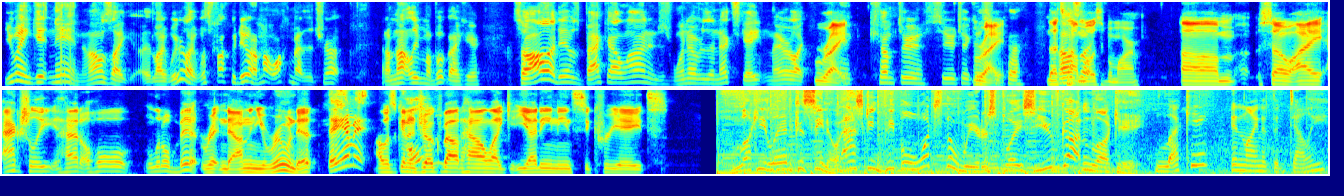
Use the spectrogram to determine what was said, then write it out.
you ain't getting in. And I was like, uh, like we were like, what the fuck we doing? I'm not walking back to the truck, and I'm not leaving my book back here. So all I did was back out line and just went over to the next gate, and they were like, Right. "Hey, come through, see your tickets." Right. Okay. That's how like- most of them are. Um, so I actually had a whole little bit written down and you ruined it. Damn it. I was gonna Hold joke about how like Yeti needs to create Lucky Land Casino asking people what's the weirdest place you've gotten lucky? Lucky? In line at the deli,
